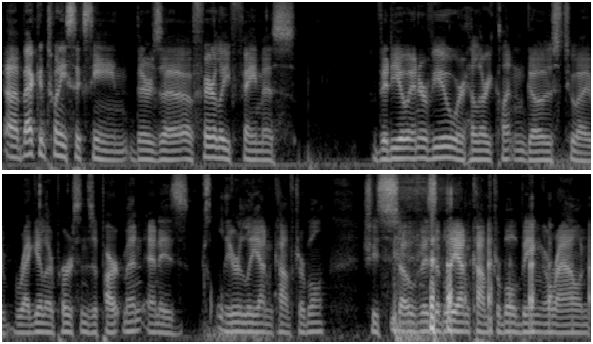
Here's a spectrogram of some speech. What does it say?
uh, back in 2016, there's a, a fairly famous video interview where Hillary Clinton goes to a regular person's apartment and is clearly uncomfortable. She's so visibly uncomfortable being around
